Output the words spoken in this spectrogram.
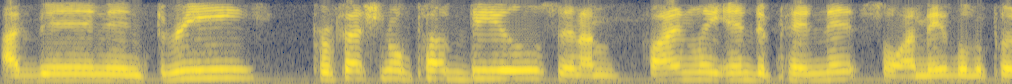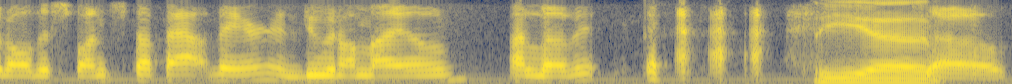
I've been in three professional pub deals, and I'm finally independent, so I'm able to put all this fun stuff out there and do it on my own. I love it. The uh, so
